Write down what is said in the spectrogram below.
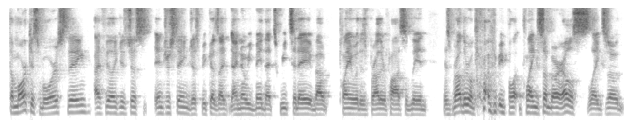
the Marcus Morris thing, I feel like is just interesting just because I, I know he made that tweet today about playing with his brother possibly, and his brother will probably be pl- playing somewhere else. Like, so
